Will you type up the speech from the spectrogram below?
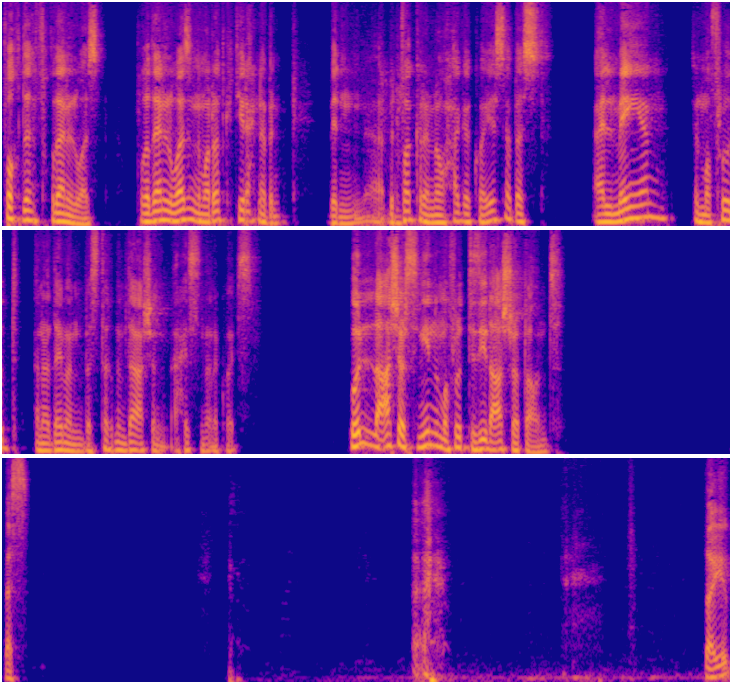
فقدان فقدان الوزن. فقدان الوزن مرات كتير إحنا بن بن بنفكر إن هو حاجة كويسة بس علميا المفروض أنا دايما بستخدم ده عشان أحس إن أنا كويس. كل 10 سنين المفروض تزيد 10 باوند بس. طيب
